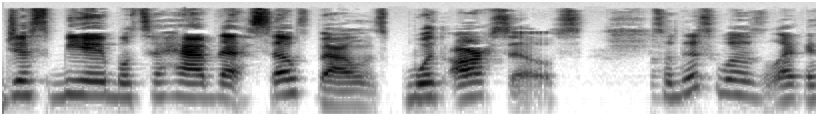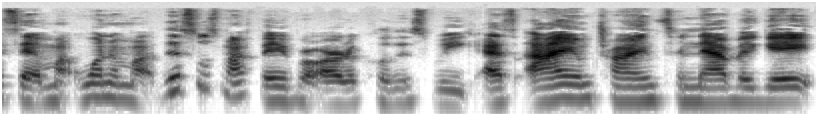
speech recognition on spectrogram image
just be able to have that self balance with ourselves. So this was like I said my, one of my this was my favorite article this week as I am trying to navigate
